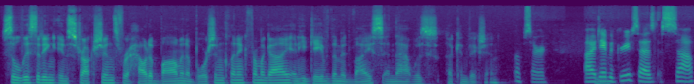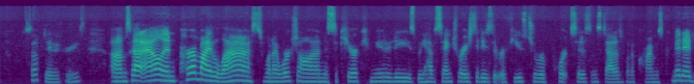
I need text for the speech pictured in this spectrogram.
soliciting instructions for how to bomb an abortion clinic from a guy, and he gave them advice, and that was a conviction. absurd. Hmm. Uh, David Greaves says, "Sup, sup, David Greaves." Um, Scott Allen, per my last, when I worked on secure communities, we have sanctuary cities that refuse to report citizen status when a crime is committed,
